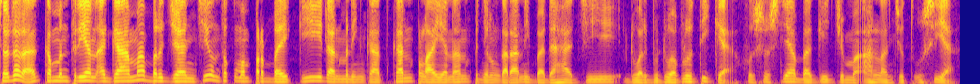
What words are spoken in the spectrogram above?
Saudara, Kementerian Agama berjanji untuk memperbaiki dan meningkatkan pelayanan penyelenggaraan ibadah haji 2023, khususnya bagi jemaah lanjut usia.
